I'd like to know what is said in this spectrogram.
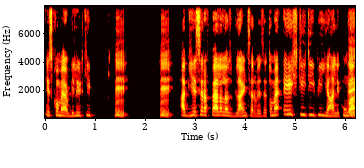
اس کو میں اب ڈیلیٹ کی اب یہ صرف پہلا لفظ بلائنڈ سروس ہے تو میں ایچ ٹی ٹی پی یہاں لکھوں گا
